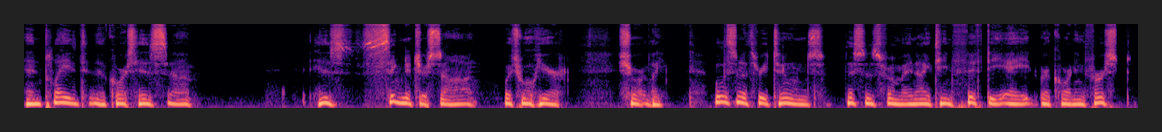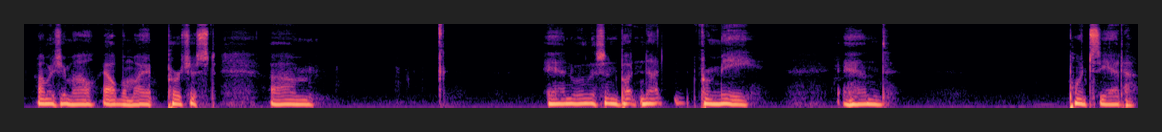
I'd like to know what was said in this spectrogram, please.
and played, of course, his uh, his signature song, which we'll hear shortly. We'll listen to three tunes. This is from a 1958 recording, first Ahmad Jamal album I purchased. Um, and we'll listen, but not for me. And Poinciana.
